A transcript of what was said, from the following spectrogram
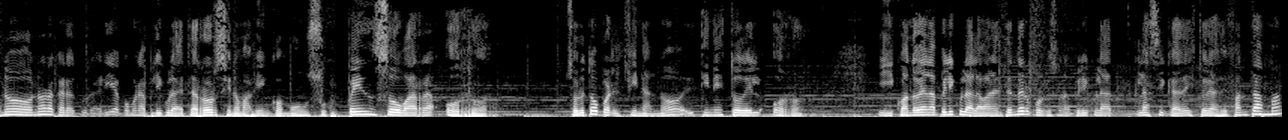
no, no la caraturaría como una película de terror, sino más bien como un suspenso barra horror. Sobre todo por el final, ¿no? Tiene esto del horror. Y cuando vean la película la van a entender porque es una película clásica de historias de fantasma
